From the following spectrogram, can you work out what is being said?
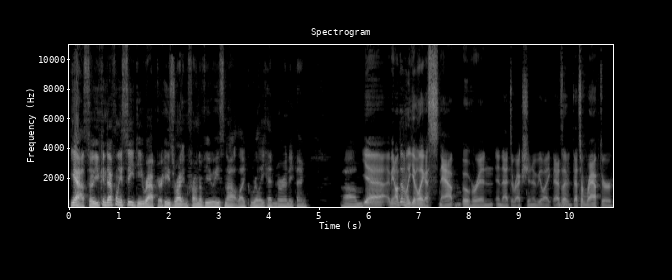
Yeah, so you can definitely see D Raptor. He's right in front of you. He's not like really hidden or anything. Um, Yeah, I mean I'll definitely give like a snap over in in that direction and be like, that's a that's a raptor.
